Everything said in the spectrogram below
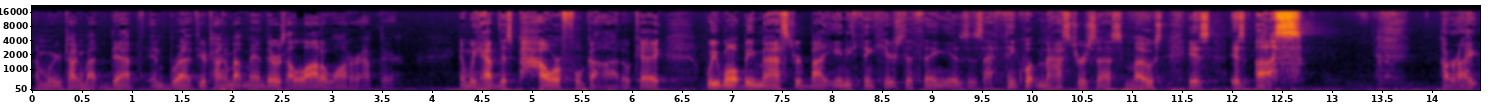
I mean, when you're talking about depth and breadth, you're talking about, man, there's a lot of water out there and we have this powerful God, okay? We won't be mastered by anything. Here's the thing is, is I think what masters us most is, is us. All right?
